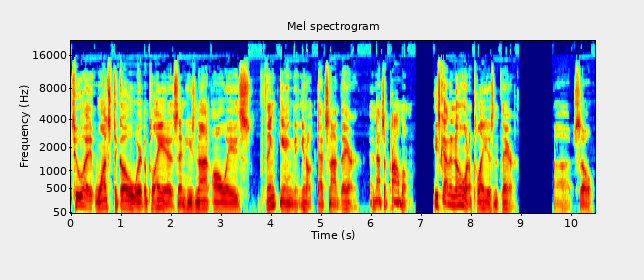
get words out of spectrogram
Tua wants to go where the play is, and he's not always thinking that you know that's not there, and that's a problem. He's got to know when a play isn't there. Uh, so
